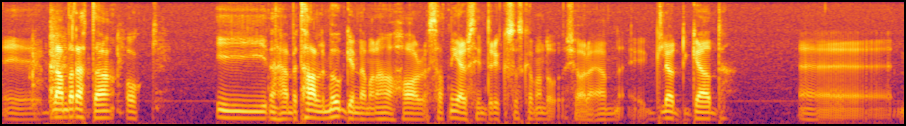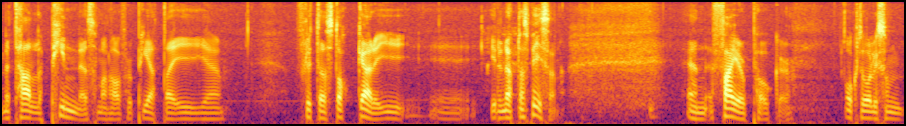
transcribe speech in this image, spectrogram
eh, blanda detta och i den här metallmuggen där man har satt ner sin dryck så ska man då köra en glödgad eh, metallpinne som man har för att peta i, eh, flytta stockar i, eh, i den öppna spisen. En fire poker. Och då liksom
